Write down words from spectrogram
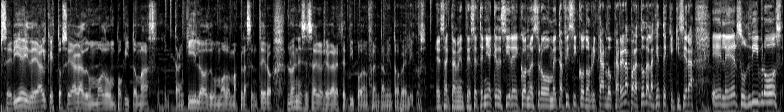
sería ideal que esto se haga de un modo un poquito más tranquilo, de un modo más placentero. No es necesario llegar a este tipo de enfrentamientos bélicos. Exactamente. Se tenía que decir eh, con nuestro metafísico don Ricardo Carrera para toda la gente que quisiera eh, leer sus libros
